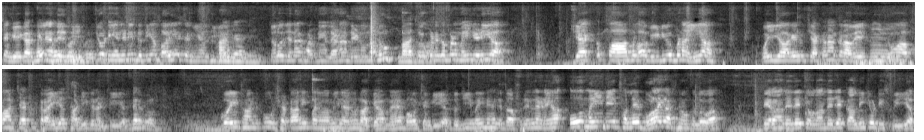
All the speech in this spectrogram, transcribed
ਚੰਗੇ ਕਰਕੇ ਲਿਆਂਦੇ ਬਿਲਕੁਲ, ਸੀ ਬਿਲਕੁਲ। ਝੋਟੀਆਂ ਜਿਹੜੀਆਂ ਦਿੱਤੀਆਂ ਬਾਹਲੀਆਂ ਚੰਗੀਆਂ ਸੀ ਹਾਂਜੀ ਹਾਂਜੀ। ਚਲੋ ਜਿੰਨਾ ਖੜਦੀਆਂ ਲੈਣਾ ਦੇਣ ਉਹਨਾਂ ਨੂੰ। ਟੋਕੜ ਗੱਬਣ ਮਹੀਂ ਜਿਹੜੀ ਆ ਚੈੱਕ ਪਾਸ ਵਾ ਵੀਡੀਓ ਬਣਾਈ ਆ। ਕੋਈ ਆ ਕੇ ਨੂੰ ਚੈੱਕ ਨਾ ਕਰਾਵੇ। ਕਿਉਂ ਆਪਾਂ ਚੈੱਕ ਕਰਾਈ ਆ ਸਾਡੀ ਗਾਰੰਟੀ ਆ। ਬਿਲਕੁਲ। ਕੋਈ ਥੰਡ ਭੂਰ ਛਟਾ ਨਹੀਂ ਪੰਜਵਾਂ ਮਹੀਨਿਆਂ ਨੂੰ ਲੱਗ ਗਿਆ ਮੈਂ ਬਹੁਤ ਚੰਗੀ ਆ। ਦੂਜੀ ਮਹੀਂ ਨੇ ਹਜੇ 10 ਦਿਨ ਲੈਣੇ ਆ ਉਹ ਮਹੀਂ ਦੇ ਥੱਲੇ ਬੋਲਾ ਹੀ 8-9 ਕਿਲੋ ਆ। 13 ਦੇ ਦੇ 14 ਦੇ ਜੇ ਕੱਲ ਦੀ ਝੋਟੀ ਸੂਈ ਆ।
